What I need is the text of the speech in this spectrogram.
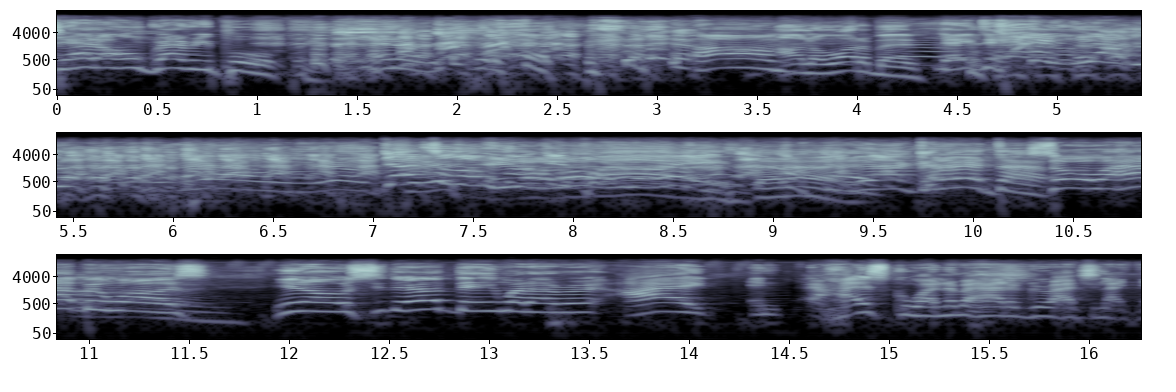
she had her own gravity pool. Anyway, um, On the waterbed. they did. Diablo. Get to the Y fucking loco. point. La creta. So what happened was, you know, she did her thing, whatever. I in high school, I never had a girl actually like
